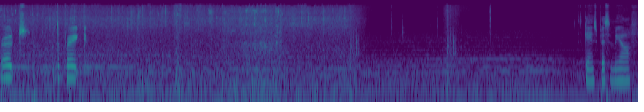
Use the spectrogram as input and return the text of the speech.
Roach. What the freak? This game's pissing me off.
